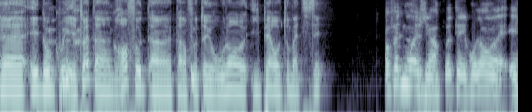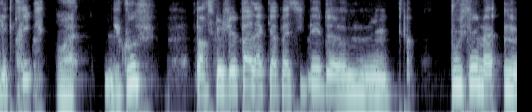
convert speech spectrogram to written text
Euh, et donc, oui, et toi, tu as un grand faute- un, t'as un fauteuil roulant euh, hyper automatisé. En fait, moi, j'ai un fauteuil roulant euh, électrique, Ouais. du coup, parce que j'ai pas la capacité de hum, pousser ma- hum,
